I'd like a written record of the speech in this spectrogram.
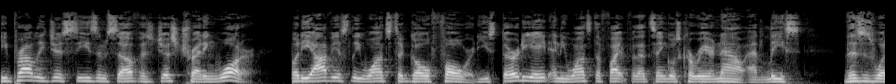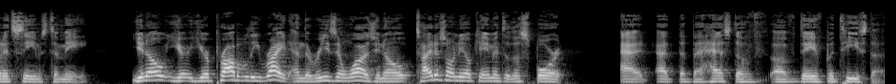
He probably just sees himself as just treading water, but he obviously wants to go forward. He's 38 and he wants to fight for that singles career now, at least. This is what it seems to me. You know, you're you're probably right and the reason was, you know, Titus O'Neil came into the sport at at the behest of of Dave Batista.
